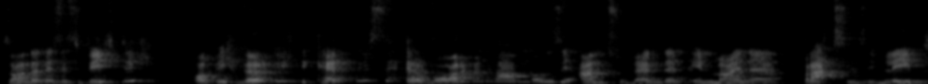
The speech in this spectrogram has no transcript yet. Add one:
sondern es ist wichtig, ob ich wirklich die Kenntnisse erworben habe, um sie anzuwenden in meine Praxis im Leben.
